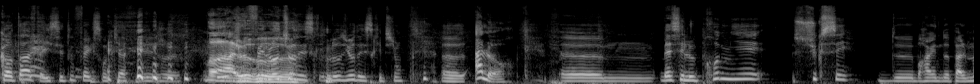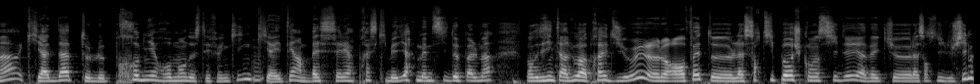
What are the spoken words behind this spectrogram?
Quentin, il s'est tout fait avec son café. Je, Bah, je euh, fais l'audio-descri- l'audio-description. Euh, alors, euh, bah, c'est le premier succès de Brian De Palma qui adapte le premier roman de Stephen King Mm. qui a été un best-seller presque immédiat même si De Palma dans des interviews après dit oui alors en fait euh, la sortie poche coïncidait avec euh, la sortie du film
